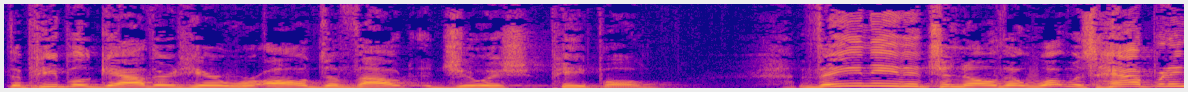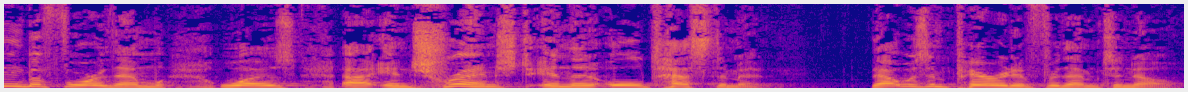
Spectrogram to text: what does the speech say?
the people gathered here were all devout Jewish people. They needed to know that what was happening before them was uh, entrenched in the Old Testament. That was imperative for them to know.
